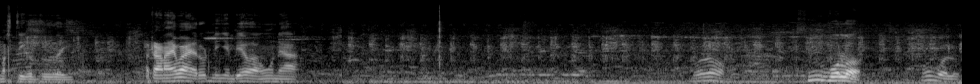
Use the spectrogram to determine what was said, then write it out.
મસ્તી કરતો હતો અટાણા આવ્યા છે રોડની જેમ બેવા હું ને આ. બોલો. હું બોલો. હું બોલું?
